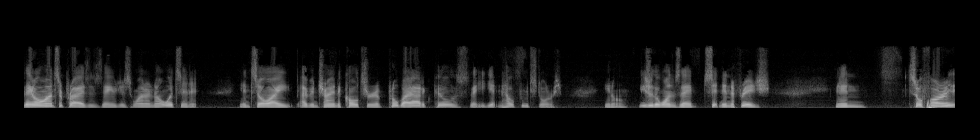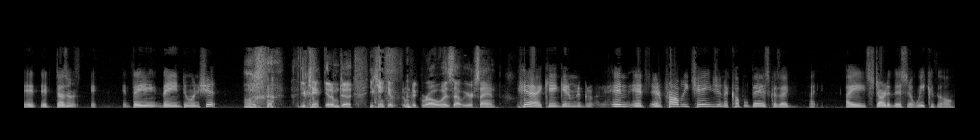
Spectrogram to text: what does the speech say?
they don't want surprises. They just want to know what's in it. And so I I've been trying to culture of probiotic pills that you get in health food stores. You know, these are the ones that sitting in the fridge, and so far it it doesn't it, it they they ain't doing shit. you can't get them to you can't get them to grow. Is that what you're saying? Yeah, I can't get them to grow, and it it'll probably change in a couple days because I, I started this a week ago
